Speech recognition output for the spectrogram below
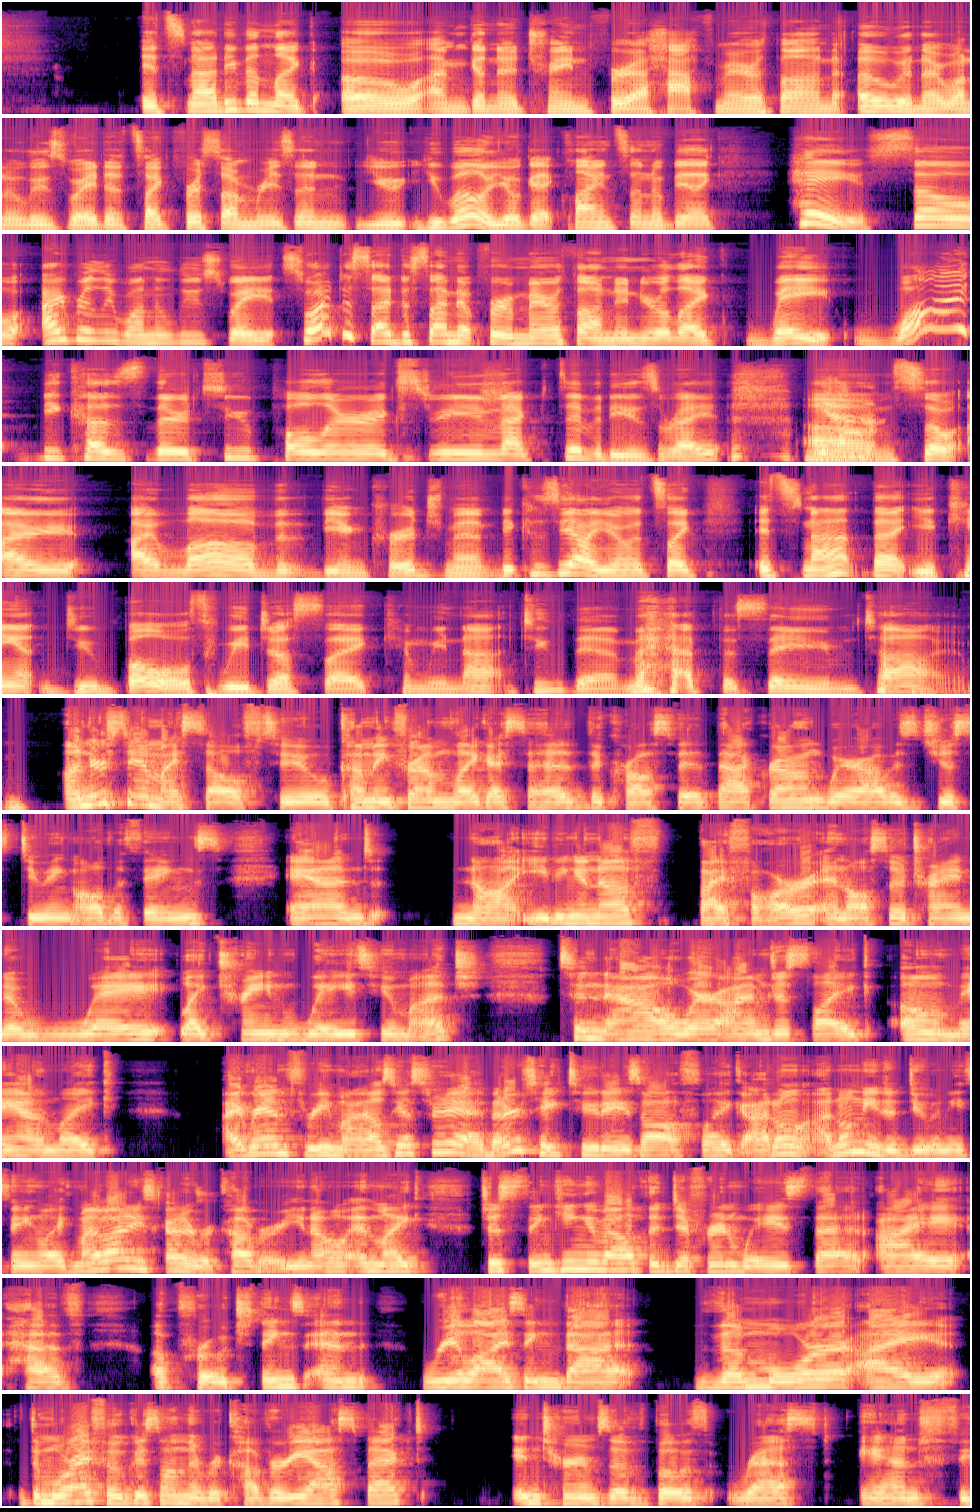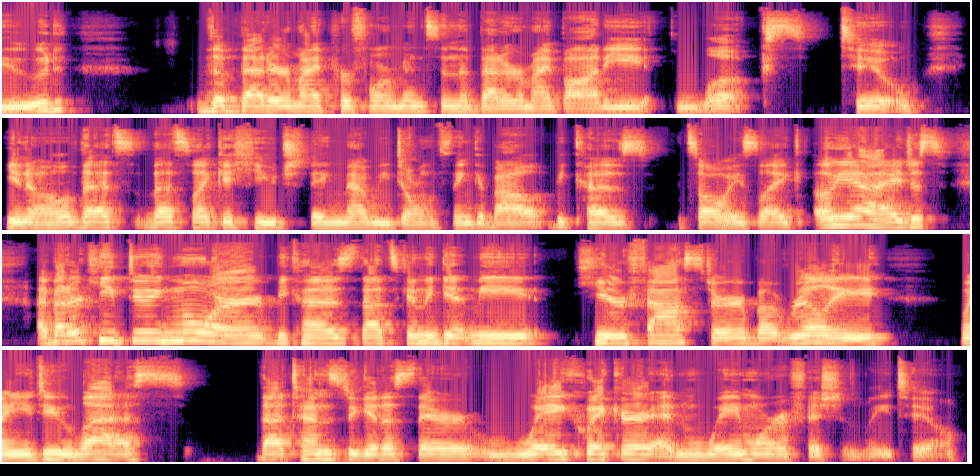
it's not even like, oh, I'm going to train for a half marathon. Oh, and I want to lose weight. It's like for some reason you you will. You'll get clients and it'll be like, hey, so I really want to lose weight. So I decided to sign up for a marathon. And you're like, wait, what? Because they're two polar extreme activities, right? Yeah. Um, so I, I love the encouragement because, yeah, you know, it's like, it's not that you can't do both. We just like, can we not do them at the same time? Understand myself too, coming from, like I said, the CrossFit background where I was just doing all the things and not eating enough by far and also trying to weigh like train way too much to now where I'm just like, oh man, like I ran three miles yesterday. I better take two days off. Like I don't, I don't need to do anything. Like my body's got to recover, you know. And like just thinking about the different ways that I have approached things and realizing that the more I, the more I focus on the recovery aspect in terms of both rest and food, the better my performance and the better my body looks too you know that's that's like a huge thing that we don't think about because it's always like oh yeah i just i better keep doing more because that's going to get me here faster but really when you do less, that tends to get us there way quicker and way more efficiently too.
